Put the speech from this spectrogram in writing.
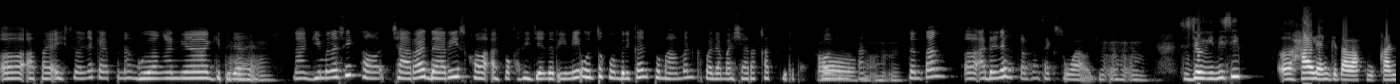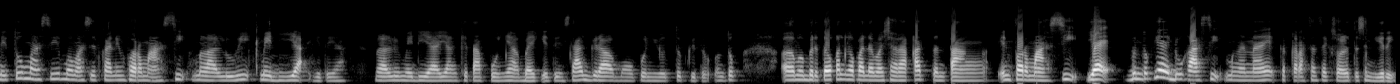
uh, apa ya istilahnya kayak penanggulangannya gitu ya. Mm-hmm. Nah, gimana sih kalau cara dari sekolah advokasi gender ini untuk memberikan pemahaman kepada masyarakat gitu. Kalau oh, misalkan tentang uh, adanya kekerasan seksual gitu. Mm-hmm. Sejauh ini sih uh, hal yang kita lakukan itu masih memasifkan informasi melalui media gitu ya melalui media yang kita punya baik itu Instagram maupun YouTube gitu untuk uh, memberitahukan kepada masyarakat tentang informasi ya bentuknya edukasi mengenai kekerasan seksual itu sendiri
